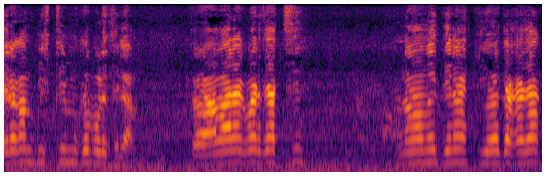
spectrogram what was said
এরকম বৃষ্টির মুখে পড়েছিলাম। তো আবার একবার যাচ্ছি। নবমীর দিনে কী হয় দেখা যাক।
